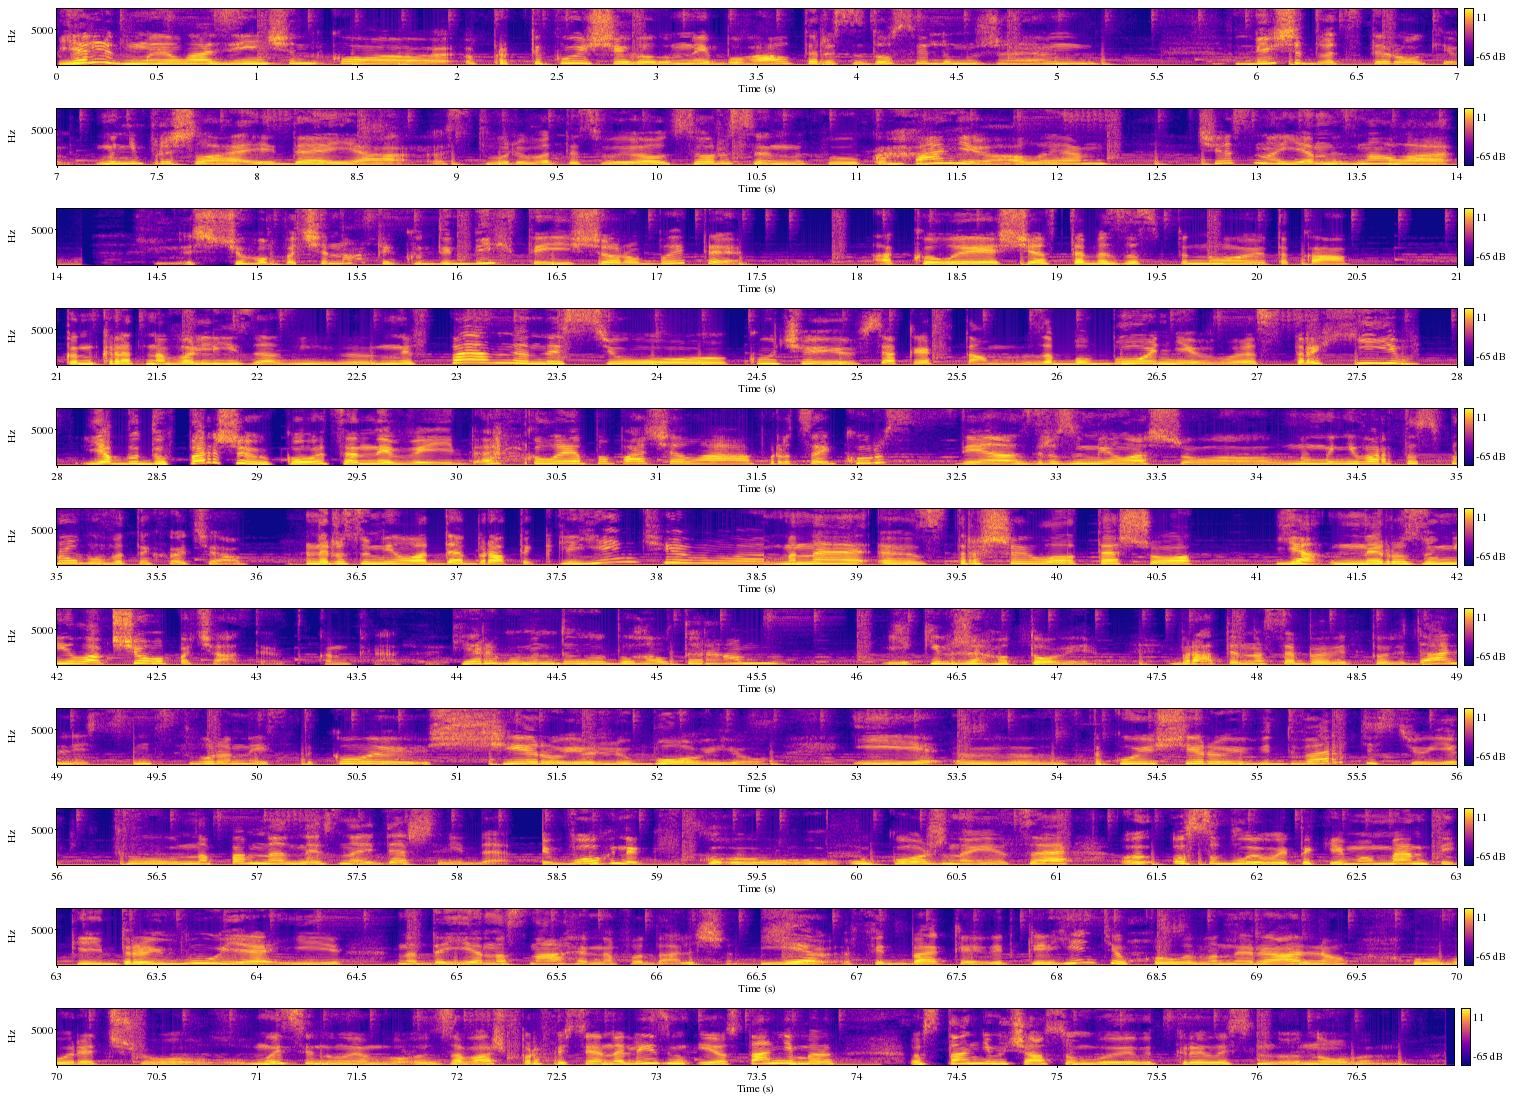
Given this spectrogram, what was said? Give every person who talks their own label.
Speaker 1: Я Людмила Зінченко, практикуючий головний бухгалтер з досвідом вже більше 20 років. Мені прийшла ідея створювати свою аутсорсингову компанію, але чесно, я не знала, з чого починати, куди бігти і що робити. А коли ще в тебе за спиною така конкретна валіза з невпевненістю, кучою всяких там забобонів, страхів. Я буду першою, у кого це не вийде. Коли я побачила про цей курс, я зрозуміла, що ну мені варто спробувати, хоча б не розуміла, де брати клієнтів. Мене е, страшило те, що я не розуміла, з чого почати конкретно. Я рекомендую бухгалтерам, які вже готові брати на себе відповідальність. Він створений з такою щирою любов'ю і е, такою щирою відвертістю, яку напевно не знайдеш ніде. Вогник в у, у кожної це особливий такий момент, який драйвує і надає наснаги на подальше. Є фідбеки від клієнтів, коли вони реально говорять, що ми цінуємо за ваш професіоналізм, і останнім останнім часом ви відкрились новим.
